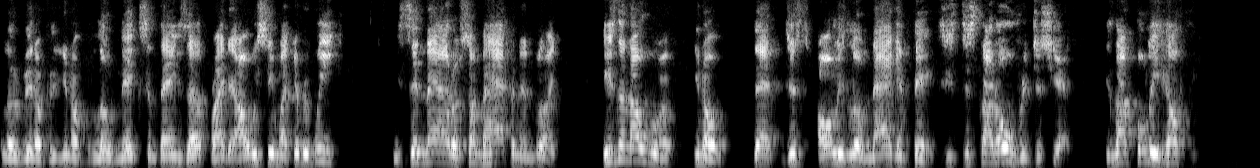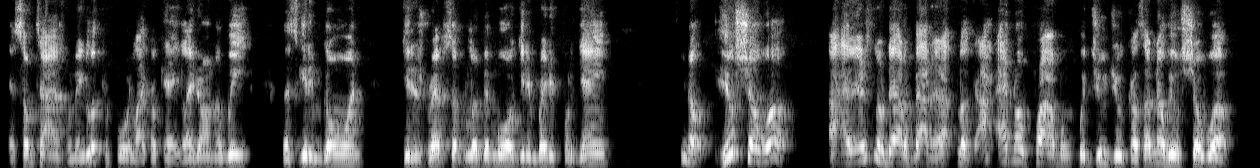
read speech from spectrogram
a little bit of you know little nicks and things up, right? They always seem like every week he's sitting out or something happening, like he's not over, you know, that just all these little nagging things. He's just not over it just yet. He's not fully healthy. And sometimes when they're looking for it, like, okay, later on the week, let's get him going, get his reps up a little bit more, get him ready for the game. You know, he'll show up. I, there's no doubt about it. I, look, I, I have no problem with Juju because I know he'll show up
